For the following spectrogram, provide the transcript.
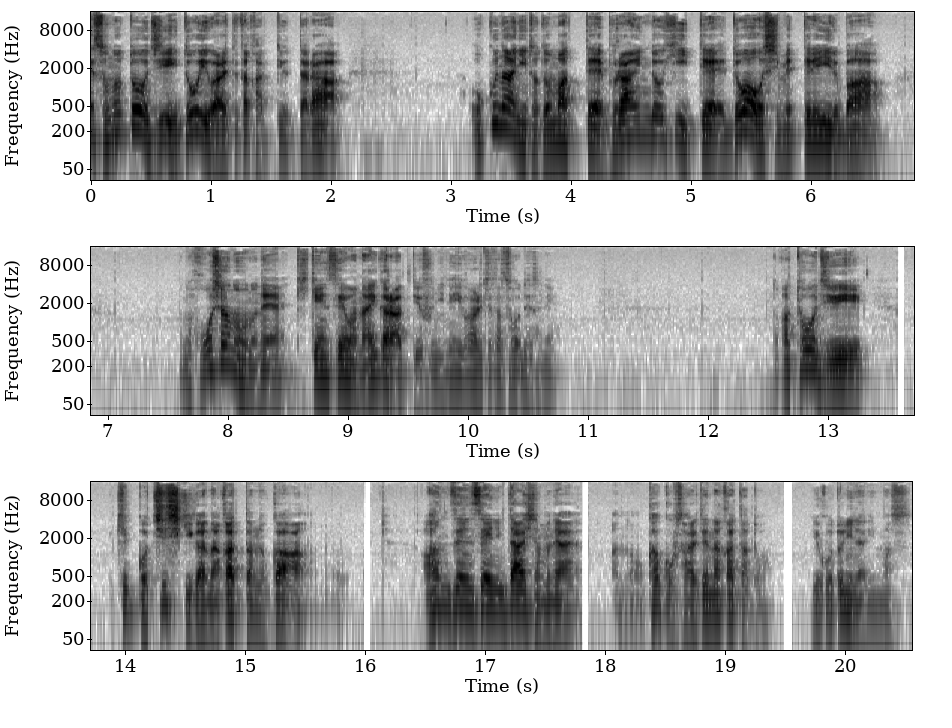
で、その当時どう言われてたかって言ったら、屋内にとどまってブラインドを引いてドアを閉めていれば放射能のね、危険性はないからっていうふうにね、言われてたそうですね。だから当時、結構知識がなかったのか、安全性に対してもね、あの確保されてなかったということになります。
